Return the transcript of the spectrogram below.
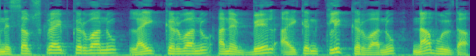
અને સબસ્ક્રાઇબ કરવાનું લાઇક કરવાનું અને બેલ આઇકન ક્લિક કરવાનું ના ભૂલતા.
